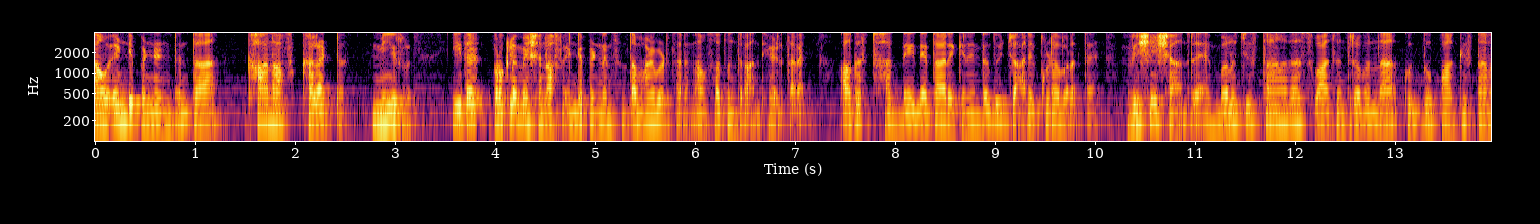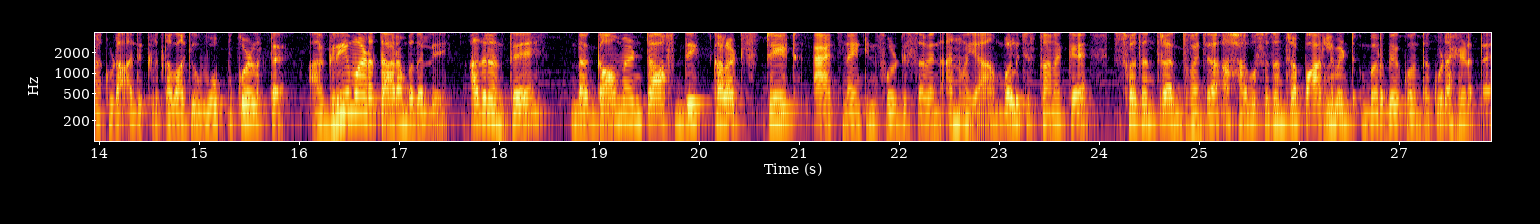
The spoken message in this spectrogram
ನಾವು ಇಂಡಿಪೆಂಡೆಂಟ್ ಅಂತ ಖಾನ್ ಆಫ್ ಕಲಟ್, ಮೀರ್ ಈತ ಪ್ರೊಕ್ಲಮೇಷನ್ ಆಫ್ ಇಂಡಿಪೆಂಡೆನ್ಸ್ ಅಂತ ಮಾಡಿಬಿಡ್ತಾರೆ, ನಾವು ಸ್ವತಂತ್ರ ಅಂತ ಹೇಳ್ತಾರೆ. ಆಗಸ್ಟ್ ಹದಿನೈದನೇ ತಾರೀಕಿನಿಂದ ಅದು ಜಾರಿಗೆ ಕೂಡ ಬರುತ್ತೆ. ವಿಶೇಷ ಅಂದ್ರೆ ಬಲೂಚಿಸ್ತಾನದ ಸ್ವಾತಂತ್ರ್ಯವನ್ನ ಖುದ್ದು ಪಾಕಿಸ್ತಾನ ಕೂಡ ಅಧಿಕೃತವಾಗಿ ಒಪ್ಪಿಕೊಳ್ಳುತ್ತೆ ಅಗ್ರಿ ಮಾಡುತ್ತೆ ಆರಂಭದಲ್ಲಿ. ಅದರಂತೆ the government of the Kalat state act nineteen forty seven ಅನ್ವಯ ಬಲೂಚಿಸ್ತಾನಕ್ಕೆ ಸ್ವತಂತ್ರ ಧ್ವಜ ಹಾಗೂ ಸ್ವತಂತ್ರ ಪಾರ್ಲಿಮೆಂಟ್ ಬರಬೇಕು ಅಂತ ಕೂಡ ಹೇಳುತ್ತೆ.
